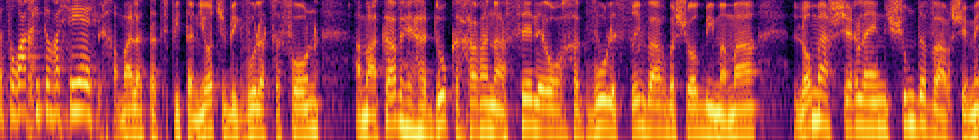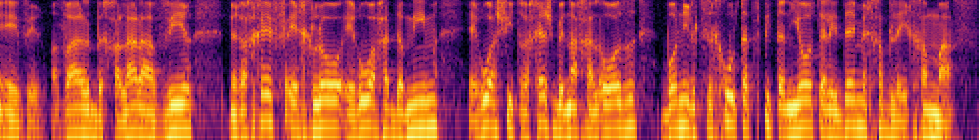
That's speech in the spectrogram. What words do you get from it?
בצורה הכי טובה שיש. בחמ"ל התצפיתניות שבגבול הצפון, המעקב ההדוק אחר הנעשה לאורך הגבול 24 שעות ביממה לא מאפשר להן שום דבר שמעבר. אבל בחלל האוויר מרחף איך לא אירוע הדמים, אירוע שהתרחש בנחל עוז, בו נרצחו תצפיתניות על ידי מחבלי חמאס.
